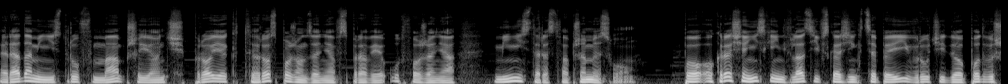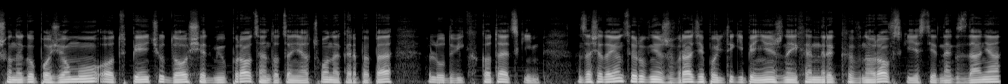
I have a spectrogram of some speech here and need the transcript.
Rada Ministrów ma przyjąć projekt rozporządzenia w sprawie utworzenia Ministerstwa Przemysłu. Po okresie niskiej inflacji wskaźnik CPI wróci do podwyższonego poziomu od 5 do 7%, ocenia członek RPP Ludwik Kotecki. Zasiadający również w Radzie Polityki Pieniężnej Henryk Wnorowski jest jednak zdania,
